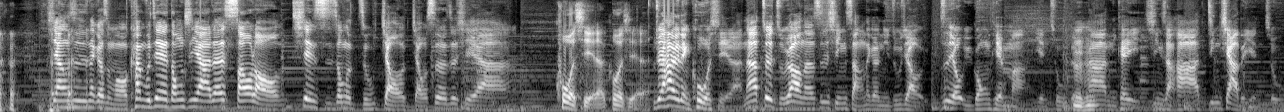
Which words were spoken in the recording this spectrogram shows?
像是那个什么看不见的东西啊，在骚扰现实中的主角角色这些啊。扩写了，扩写了。我觉得他有点扩写了。那最主要呢是欣赏那个女主角是由雨宫天嘛演出的，那你可以欣赏她惊吓的演出。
